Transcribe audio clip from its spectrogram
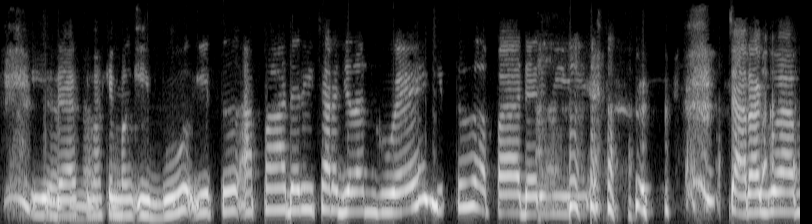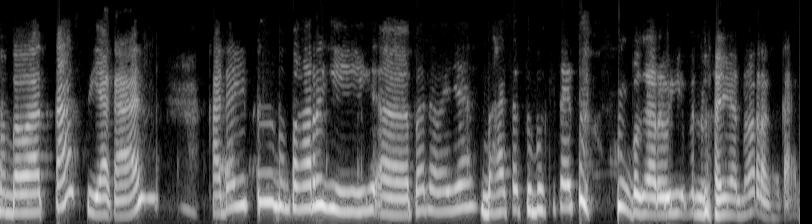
Iya, sudah benar. semakin mengibu gitu. Apa dari cara jalan gue gitu? Apa dari cara gue membawa tas ya kan? Kadang itu mempengaruhi uh, apa namanya bahasa tubuh kita itu mempengaruhi penilaian orang kan.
